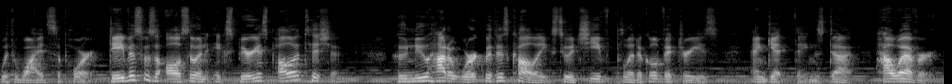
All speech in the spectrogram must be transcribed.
with wide support. Davis was also an experienced politician who knew how to work with his colleagues to achieve political victories and get things done. However,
